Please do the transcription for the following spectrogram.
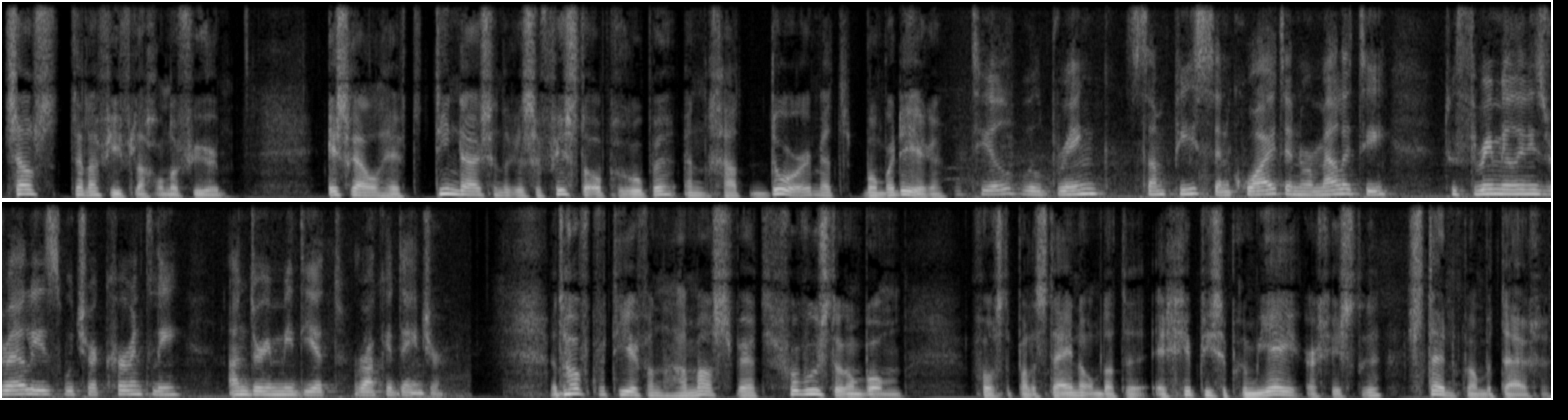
Zelfs Tel Aviv lag onder vuur. Israël heeft tienduizenden reservisten opgeroepen en gaat door met bombarderen. Until will bring some peace and quiet and normality to 3 million Israelis which are currently under immediate rocket danger. Het hoofdkwartier van Hamas werd verwoest door een bom. Volgens de Palestijnen omdat de Egyptische premier er gisteren steun kwam betuigen.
